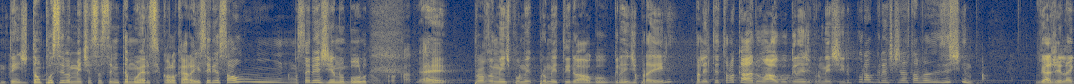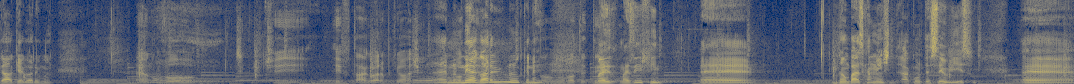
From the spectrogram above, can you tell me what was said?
Entende? Então, possivelmente, essas 30 moedas que colocaram aí seria só um, uma cerejinha no bolo. Um trocado. É, provavelmente prometeram algo grande para ele, para ele ter trocado algo grande prometido por algo grande que já estava existindo. Viajei legal aqui agora, hein, mano. É, eu não vou te refutar agora, porque eu acho que. Não, é, não nem ter... agora nem nunca, né? Não, não vou ter tempo. Mas, mas enfim. É... Então, basicamente, aconteceu isso. É...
